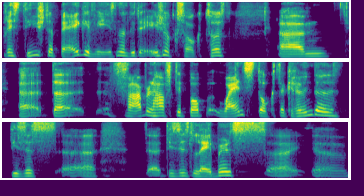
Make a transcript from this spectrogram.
Prestige dabei gewesen. Und wie du eh schon gesagt hast, ähm, äh, der fabelhafte Bob Weinstock, der Gründer dieses, äh, dieses Labels, äh, äh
